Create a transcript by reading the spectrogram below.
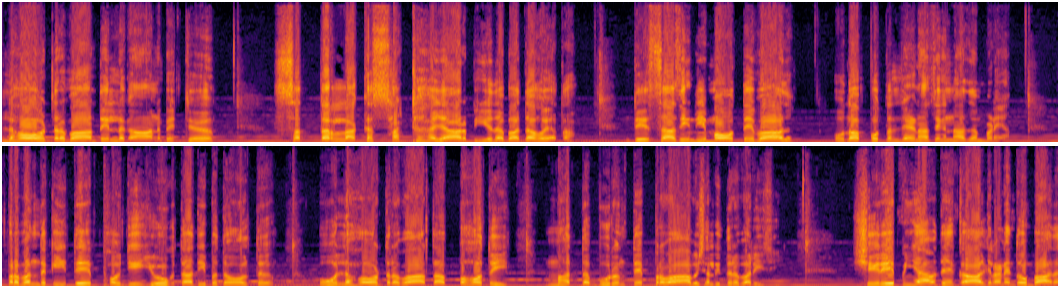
ਲਾਹੌਰ ਦਰਬਾਰ ਦੇ ਲਗਾਨ ਵਿੱਚ 70 ਲੱਖ 60 ਹਜ਼ਾਰ ਰੁਪਏ ਦਾ ਵਾਧਾ ਹੋਇਆ ਤਾਂ ਦੇਸਾ ਸਿੰਘ ਦੀ ਮੌਤ ਦੇ ਬਾਅਦ ਉਹਦਾ ਪੁੱਤ ਲਹਿਣਾ ਸਿੰਘ ਨਾਜ਼ਮ ਬਣਿਆ। ਪ੍ਰਬੰਧਕੀ ਤੇ ਫੌਜੀ ਯੋਗਤਾ ਦੀ ਬਦੌਲਤ ਉਹ ਲਾਹੌਰ ਦਰਬਾਰ ਦਾ ਬਹੁਤ ਹੀ ਮਹੱਤਵਪੂਰਨ ਤੇ ਪ੍ਰਭਾਵਸ਼ਾਲੀ ਦਰਬਾਰੀ ਸੀ। ਸ਼ੇਰੇ ਪੰਜਾਬ ਦੇ ਅਕਾਲ ਚਲਾਣੇ ਤੋਂ ਬਾਅਦ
